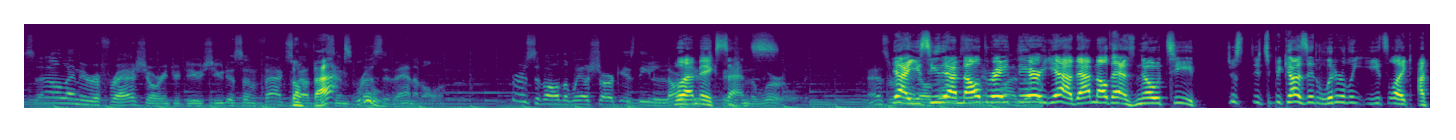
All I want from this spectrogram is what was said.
So let me refresh or introduce you to some facts Some about facts? this impressive animal. First of all, the whale shark is the largest well, that makes fish in sense. the world. That's Yeah, right, you see that mouth right there? Yeah, that mouth has no teeth. Just it's because it literally eats like I,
